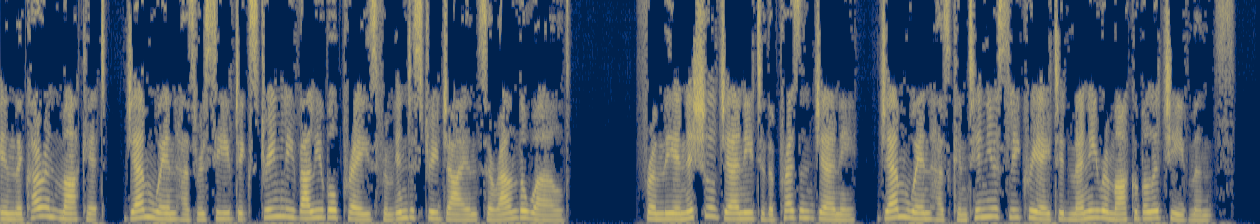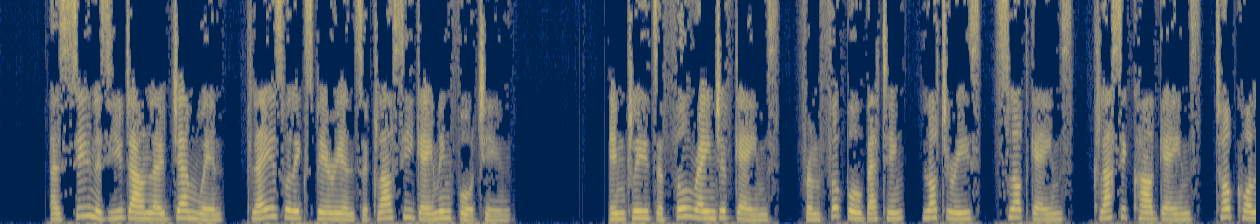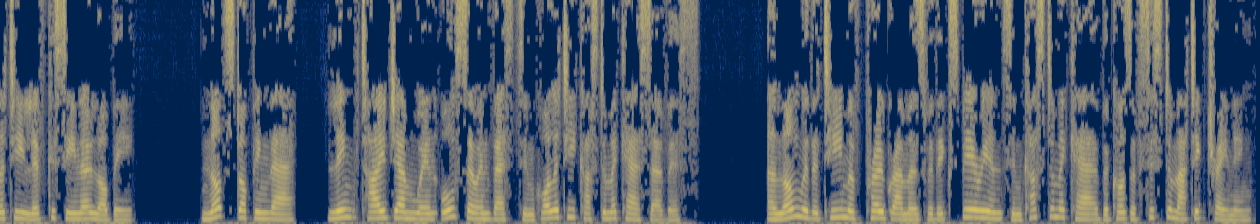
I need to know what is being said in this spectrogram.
In the current market, GemWin has received extremely valuable praise from industry giants around the world. From the initial journey to the present journey, GemWin has continuously created many remarkable achievements. As soon as you download GemWin, players will experience a classy gaming fortune. Includes a full range of games, from football betting, lotteries, slot games, classic card games, top quality live casino lobby. Not stopping there, Link tai GemWin also invests in quality customer care service. Along with a team of programmers with experience in customer care because of systematic training.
